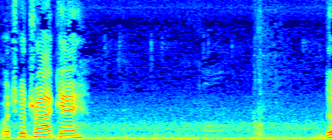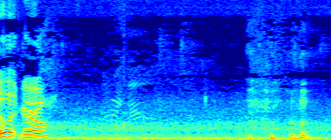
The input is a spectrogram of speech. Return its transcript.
What you gonna try, Kay? Do it, girl.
